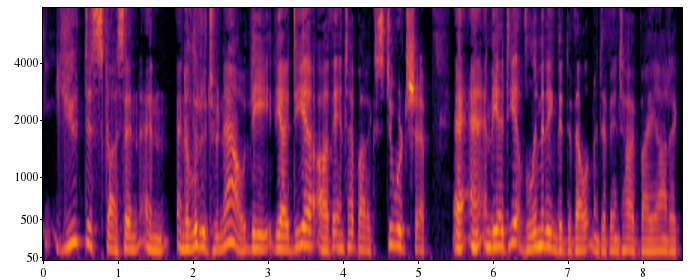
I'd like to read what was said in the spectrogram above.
You discuss and, and, and alluded to now the, the idea of antibiotic stewardship and, and the idea of limiting the development of antibiotic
